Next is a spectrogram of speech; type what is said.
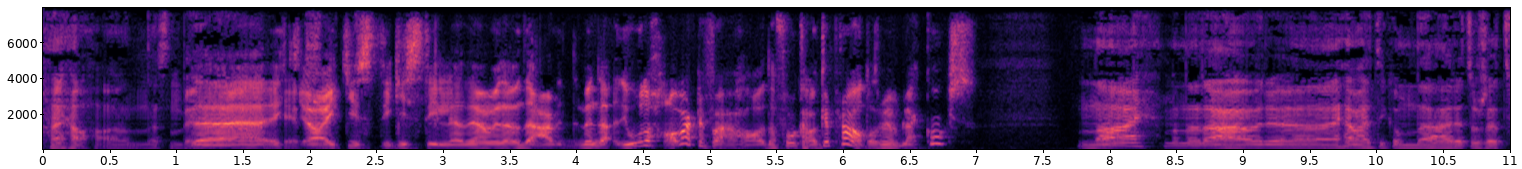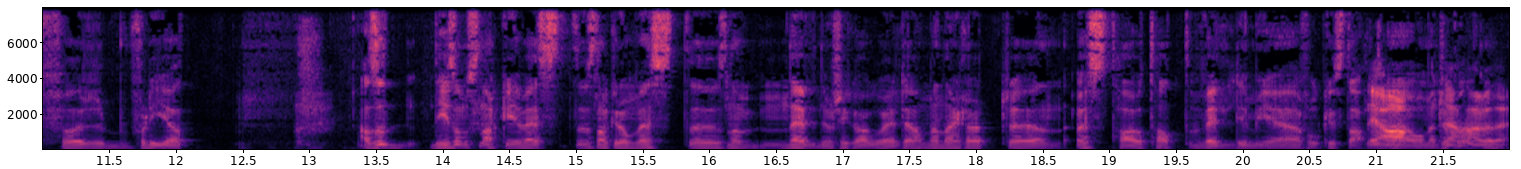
ja, nesten Det er ja, ikke, ikke stille det, men, det, det er, men det, jo, det har vært det. For folk har ikke prata så mye om Blackhawks. Nei, men det er eh, Jeg veit ikke om det er rett og slett for, fordi at Altså, de som snakker i vest, snakker om vest, eh, nevner jo Chicago hele tida. Men det er klart, eh, øst har jo tatt veldig mye fokus, da. Ja, og det har jo det.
